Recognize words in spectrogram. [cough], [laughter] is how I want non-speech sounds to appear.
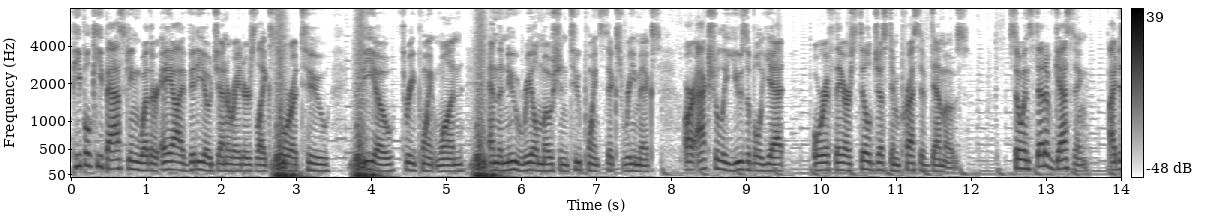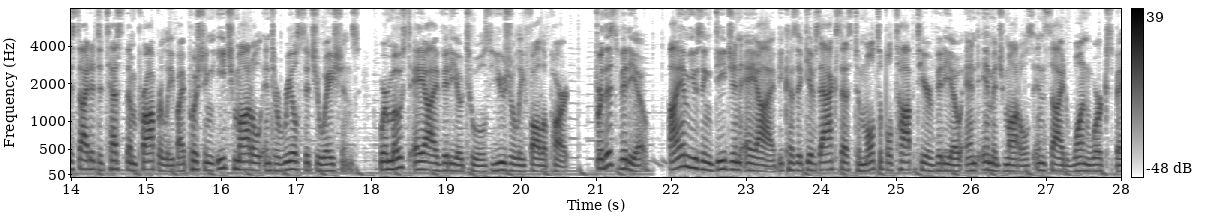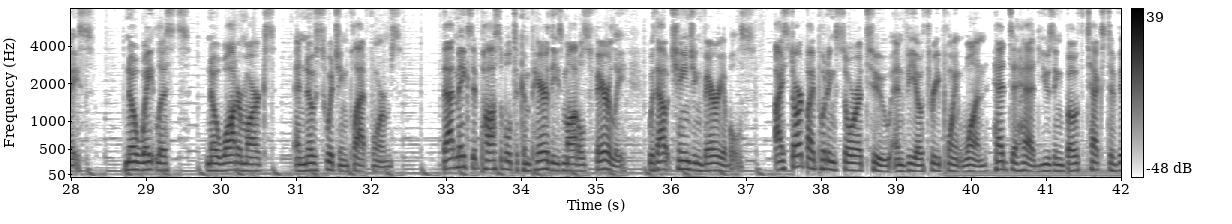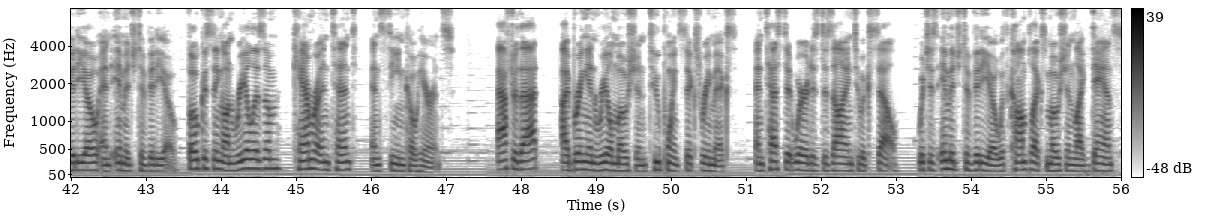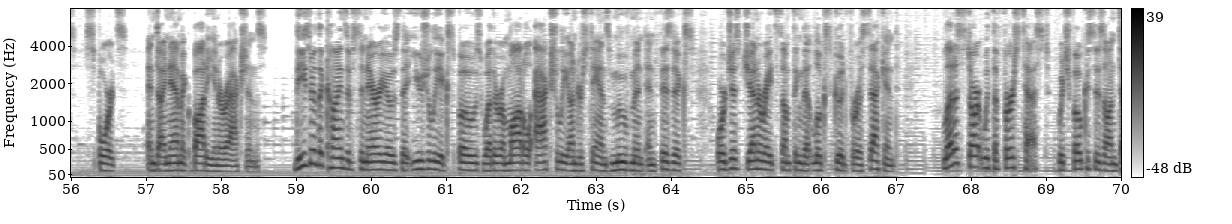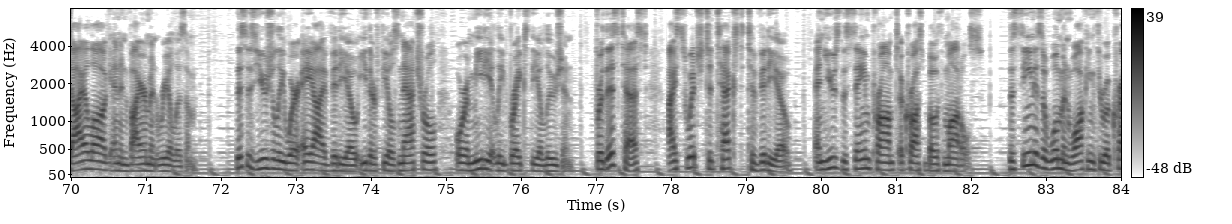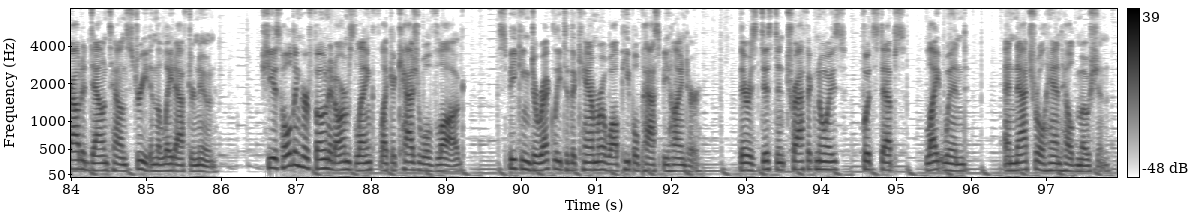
People keep asking whether AI video generators like Sora 2, Veo 3.1, and the new Real Motion 2.6 Remix are actually usable yet, or if they are still just impressive demos. So instead of guessing, I decided to test them properly by pushing each model into real situations, where most AI video tools usually fall apart. For this video, I am using Digen AI because it gives access to multiple top-tier video and image models inside one workspace. No waitlists, no watermarks, and no switching platforms. That makes it possible to compare these models fairly without changing variables. I start by putting Sora 2 and Veo 3.1 head-to-head using both text-to-video and image-to-video, focusing on realism, camera intent, and scene coherence. After that, I bring in Real Motion 2.6 Remix and test it where it is designed to excel, which is image-to-video with complex motion like dance, sports, and dynamic body interactions. These are the kinds of scenarios that usually expose whether a model actually understands movement and physics or just generates something that looks good for a second. Let us start with the first test, which focuses on dialogue and environment realism. This is usually where AI video either feels natural or immediately breaks the illusion. For this test, I switched to text to video and used the same prompt across both models. The scene is a woman walking through a crowded downtown street in the late afternoon. She is holding her phone at arm's length like a casual vlog, speaking directly to the camera while people pass behind her. There is distant traffic noise, footsteps, light wind, and natural handheld motion.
